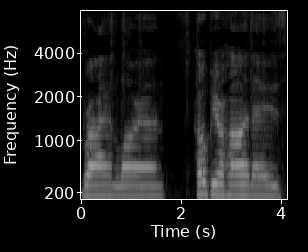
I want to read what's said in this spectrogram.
Brian, Lauren. Hope your holidays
